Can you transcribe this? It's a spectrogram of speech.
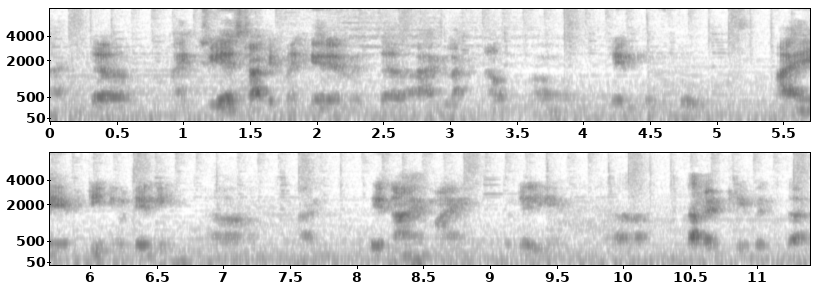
and actually I started my career with uh, IIM Lucknow. then moved to IIFT New Delhi, and then IMI Delhi. currently with uh,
